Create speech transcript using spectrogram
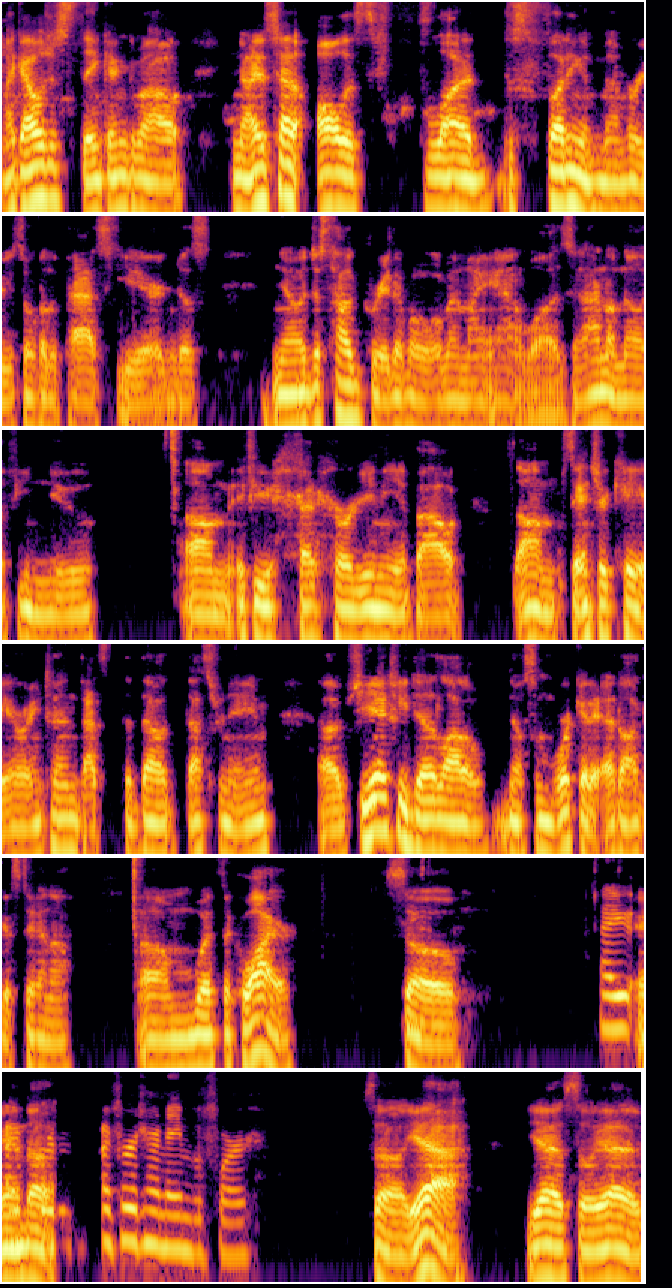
like I was just thinking about, you know, I just had all this flood, this flooding of memories over the past year, and just, you know, just how great of a woman my aunt was. And I don't know if you knew, um, if you had heard any about um, Sandra K. Arrington. That's the, that, that's her name. Uh, she actually did a lot of, you know, some work at, at Augustana um, with the choir. So, I, and, I've, uh, heard, I've heard her name before. So yeah, yeah. So yeah,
